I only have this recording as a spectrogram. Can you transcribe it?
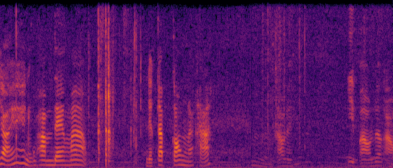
อยากให้เห็นความแดงมาก เดี๋ยวกลับกล้องนะคะ อืม เอาเลย หยิบเอาเลือกเอา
